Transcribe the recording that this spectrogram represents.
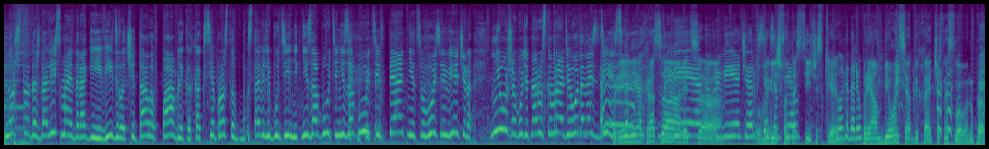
Ну что, дождались, мои дорогие? Видела, читала в пабликах, как все просто ставили будильник. Не забудьте, не забудьте, в пятницу в 8 вечера Нюша будет на русском радио. Вот она здесь. Привет, красавица. Привет, добрый вечер. Всем, Выглядишь всем, всем. фантастически. Благодарю. Прям Бейонсе отдыхает, честное слово. Ну, правда.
